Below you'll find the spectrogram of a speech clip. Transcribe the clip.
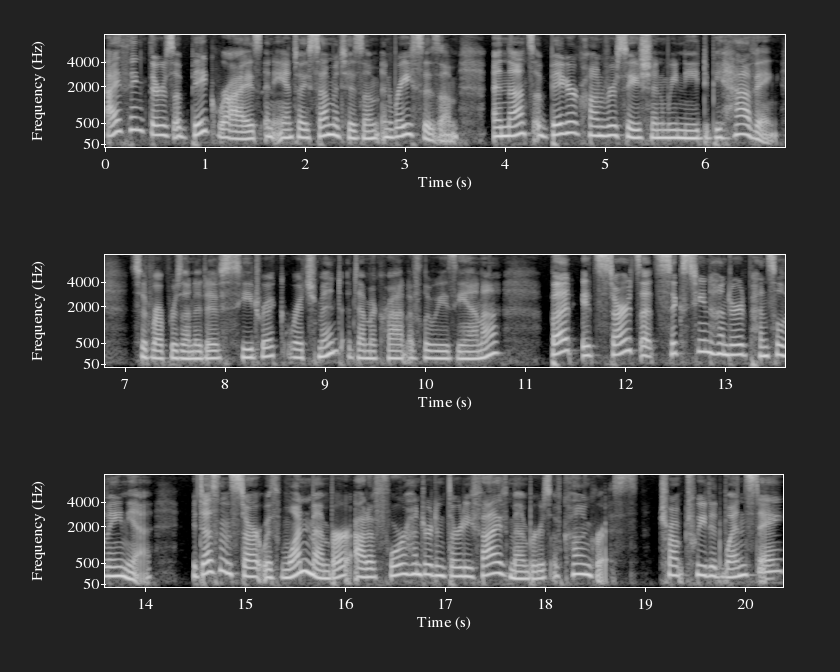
I think there's a big rise in anti Semitism and racism, and that's a bigger conversation we need to be having, said Representative Cedric Richmond, a Democrat of Louisiana. But it starts at 1600 Pennsylvania. It doesn't start with one member out of 435 members of Congress. Trump tweeted Wednesday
